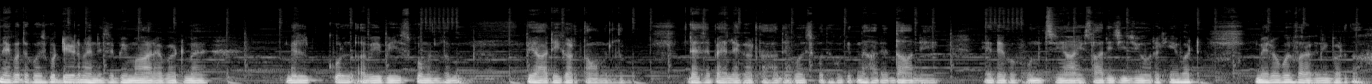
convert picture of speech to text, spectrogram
मेरे को देखो इसको डेढ़ महीने से बीमार है बट मैं बिल्कुल अभी भी इसको मतलब प्यार ही करता हूँ मतलब। जैसे पहले करता था, देखो इसको, देखो कितने हरे दाने ये देखो फुंसियाँ ये सारी चीज़ें हो रखी हैं बट मेरे को कोई फ़र्क नहीं पड़ता।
